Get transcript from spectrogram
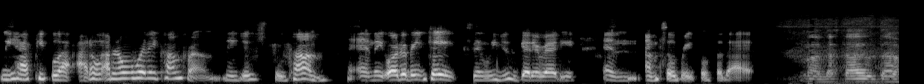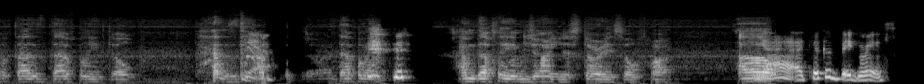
we have people that I don't I don't know where they come from. They just they come and they order their cakes and we just get it ready. And I'm so grateful for that. No, that, that is def- that is definitely dope. That is yeah. definitely, definitely I'm definitely enjoying your story so far. Um, yeah, I took a big risk.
